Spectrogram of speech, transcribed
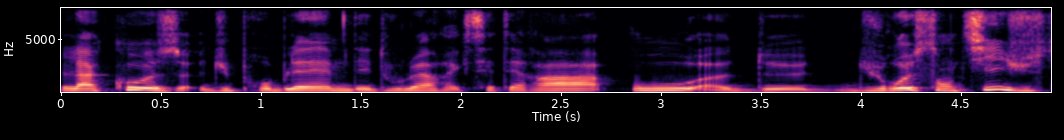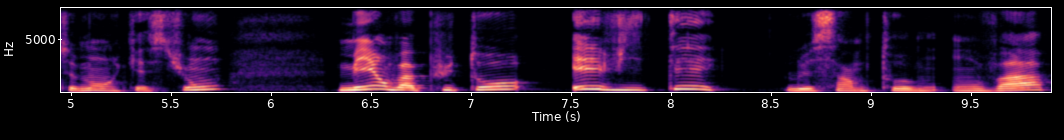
la cause du problème, des douleurs, etc., ou euh, du ressenti justement en question, mais on va plutôt éviter le symptôme. On va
